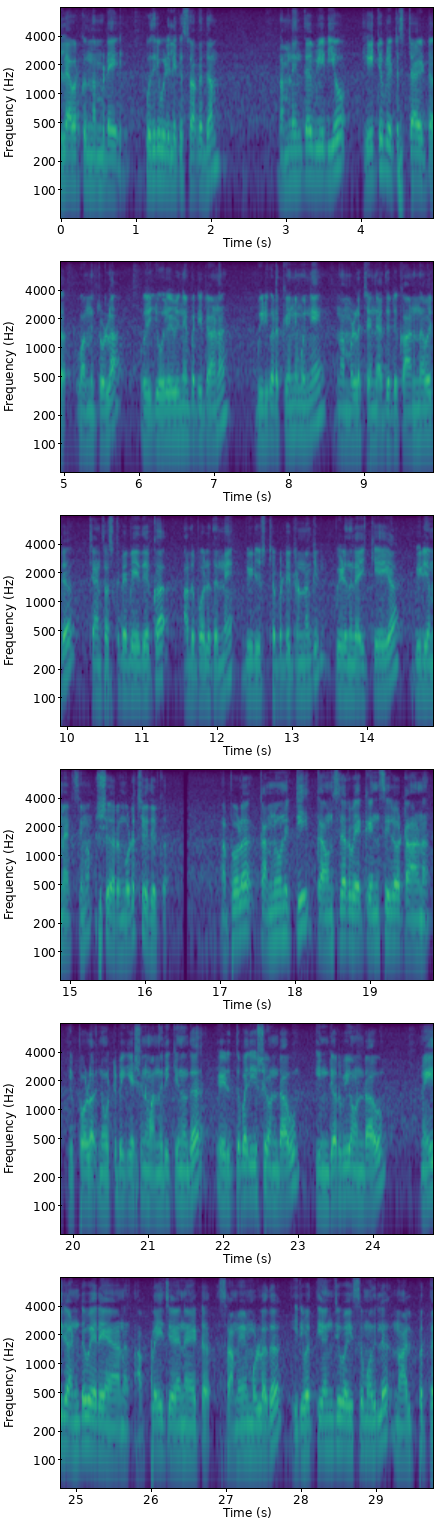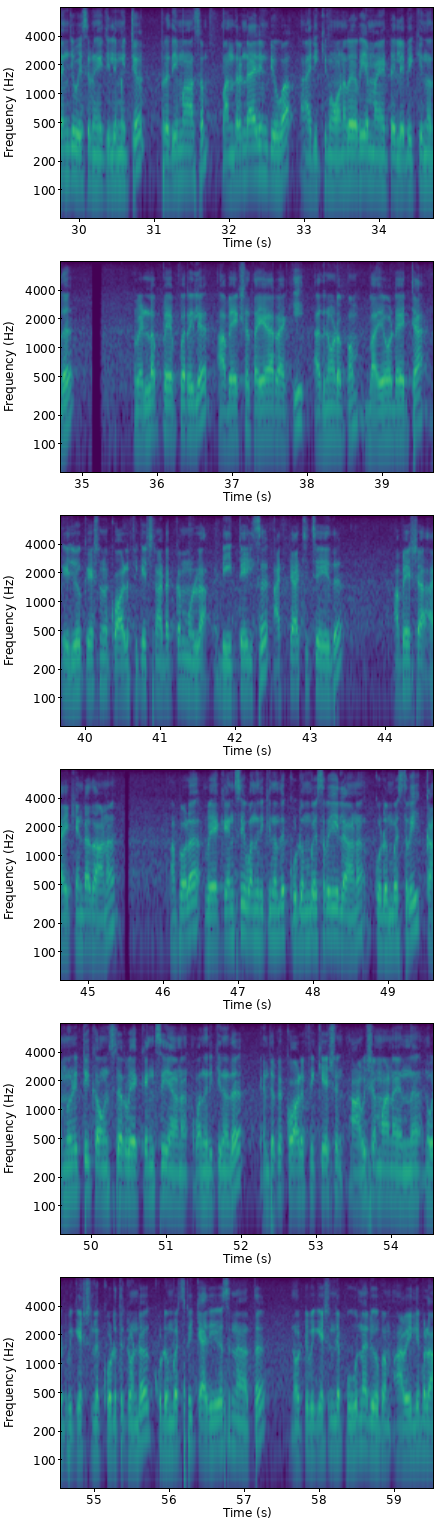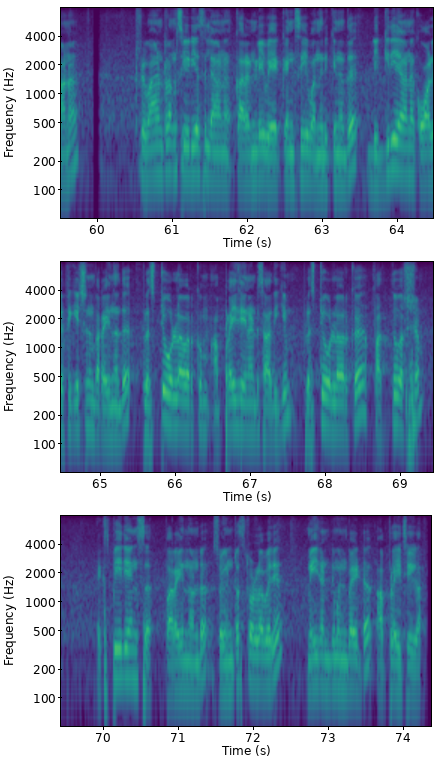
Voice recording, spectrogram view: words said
എല്ലാവർക്കും നമ്മുടെ പുതിയ വീഡിയോയിലേക്ക് സ്വാഗതം. നമ്മൾ ഇന്നത്തെ വീഡിയോ ഏറ്റവും ലേറ്റസ്റ്റ് ആയിട്ട് വന്നിട്ടുള്ള ഒരു ജോലി ഒഴിവിനെ പറ്റിയിട്ടാണ്. വീഡിയോ കിടക്കുന്നതിന് മുന്നേ നമ്മളുടെ ചാനൽ ആദ്യമായിട്ട് കാണുന്നവർ ചാനൽ സബ്സ്ക്രൈബ് ചെയ്തേക്കുക. അതുപോലെ തന്നെ വീഡിയോ ഇഷ്ടപ്പെട്ടിട്ടുണ്ടെങ്കിൽ വീഡിയോ ഒന്ന് ലൈക്ക് ചെയ്യുക വീഡിയോ മാക്സിമം ഷെയറും കൂടെ ചെയ്തേക്കുക. അപ്പോൾ കമ്മ്യൂണിറ്റി കൗൺസിലർ വേക്കൻസിയിലോട്ടാണ് ഇപ്പോൾ നോട്ടിഫിക്കേഷൻ വന്നിരിക്കുന്നത്. എഴുത്ത് പരീക്ഷ ഉണ്ടാവും ഇന്റർവ്യൂ ഉണ്ടാവും മെയ് രണ്ട് വരെയാണ് അപ്ലൈ ചെയ്യാനായിട്ട് സമയമുള്ളത്. ഇരുപത്തിയഞ്ച് വയസ്സ് മുതൽ നാൽപ്പത്തഞ്ച് വയസ്സ് ഏജ് ലിമിറ്റ് പ്രതിമാസം പന്ത്രണ്ടായിരം രൂപ ആയിരിക്കും ഓണറേറിയമായിട്ട് ലഭിക്കുന്നത്. വെള്ളപ്പേപ്പറിൽ അപേക്ഷ തയ്യാറാക്കി. അതിനോടൊപ്പം ബയോഡേറ്റ എഡ്യൂക്കേഷണൽ ക്വാളിഫിക്കേഷൻ അടക്കമുള്ള ഡീറ്റെയിൽസ് അറ്റാച്ച് ചെയ്ത് അപേക്ഷ അയക്കേണ്ടതാണ്. അപ്പോൾ വേക്കൻസി വന്നിരിക്കുന്നത് കുടുംബശ്രീയിലാണ്. കുടുംബശ്രീ കമ്മ്യൂണിറ്റി കൗൺസിലർ വേക്കൻസിയാണ് വന്നിരിക്കുന്നത്. എന്തൊക്കെ ക്വാളിഫിക്കേഷൻ ആവശ്യമാണ് എന്ന് നോട്ടിഫിക്കേഷനിൽ കൊടുത്തിട്ടുണ്ട്. കുടുംബശ്രീ കരിയേഴ്സിനകത്ത് നോട്ടിഫിക്കേഷന്റെ പൂർണ രൂപം അവൈലബിൾ ആണ്. ട്രിവാൻഡ്രം സി ഡി എസിലാണ് കറന്റ് വേക്കൻസി വന്നിരിക്കുന്നത്. ഡിഗ്രിയാണ് ക്വാളിഫിക്കേഷൻ പറയുന്നത്. പ്ലസ് ടു ഉള്ളവർക്കും അപ്ലൈ ചെയ്യാനായിട്ട് സാധിക്കും. പ്ലസ് ടു ഉള്ളവർക്ക് പത്ത് വർഷം എക്സ്പീരിയൻസ് പറയുന്നുണ്ട്. സോ ഇൻട്രസ്റ്റ് ഉള്ളവർ മെയ് രണ്ടിന് മുൻപായിട്ട് അപ്ലൈ ചെയ്യുക.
